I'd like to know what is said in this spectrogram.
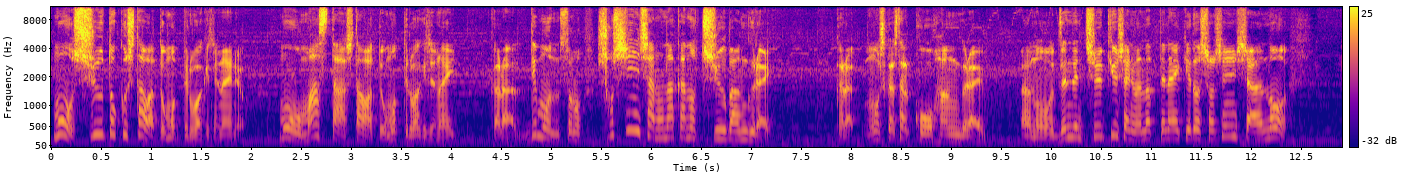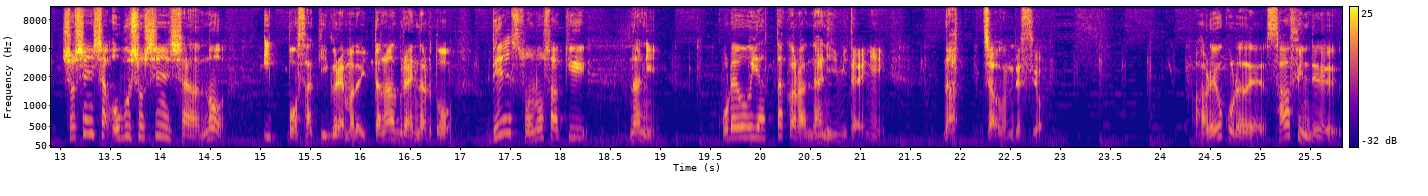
もう習得したわって思ってるわけじゃないのよ。もうマスターしたわって思ってるわけじゃないからでもその初心者の中の中盤ぐらいからもしかしたら後半ぐらいあの全然中級者にはなってないけど初心者の初心者オブ初心者の一歩先ぐらいまで行ったなぐらいになるとでその先何？これをやったから何？みたいになっちゃうんですよ。あれよこれサーフィンで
